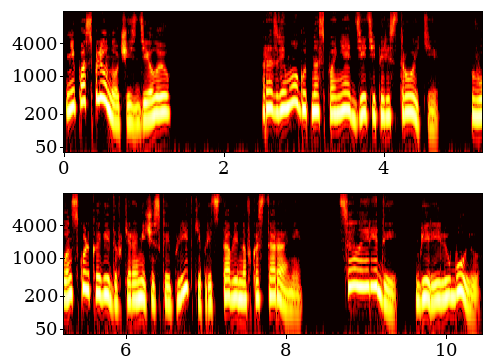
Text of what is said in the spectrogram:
Не посплю, ночи сделаю. Разве могут нас понять дети перестройки? Вон сколько видов керамической плитки представлено в Костораме. Целые ряды, бери любую.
